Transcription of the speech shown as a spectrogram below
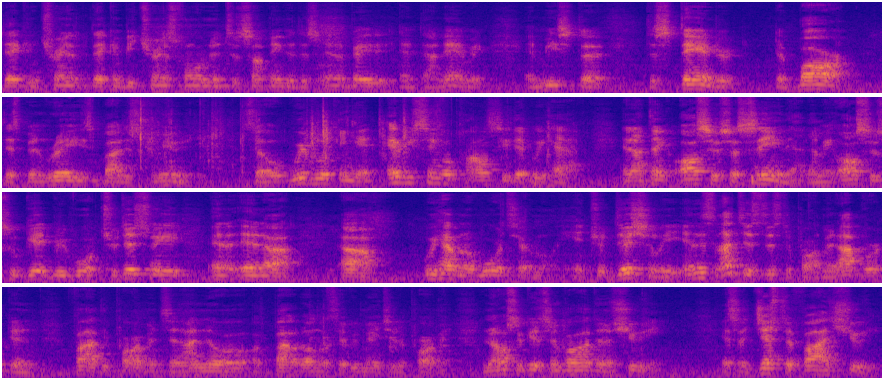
that can trans, that can be transformed into something that is innovative and dynamic and meets the, the standard, the bar that's been raised by this community? So we're looking at every single policy that we have. And I think officers are seeing that. I mean, officers who get reward, traditionally, in, in, uh, uh, we have an award ceremony, and traditionally, and it's not just this department, I've worked in five departments, and I know about almost every major department, and also gets involved in a shooting. It's a justified shooting.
